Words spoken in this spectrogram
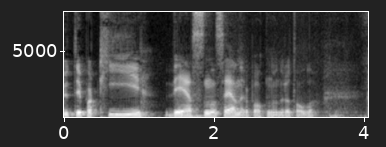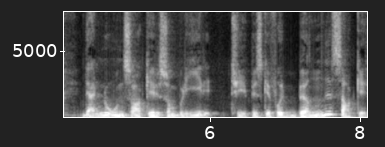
ut i partivesenet senere på 1800-tallet. Det er noen saker som blir typiske for bøndenes saker.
